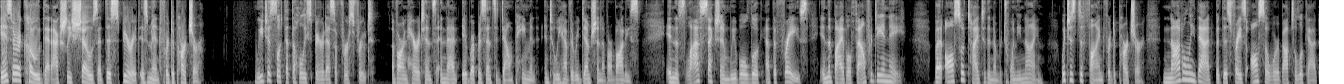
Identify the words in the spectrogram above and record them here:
Is there a code that actually shows that this spirit is meant for departure? We just looked at the Holy Spirit as a first fruit of our inheritance and that it represents a down payment until we have the redemption of our bodies. In this last section, we will look at the phrase in the Bible found for DNA, but also tied to the number 29, which is defined for departure. Not only that, but this phrase also we're about to look at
